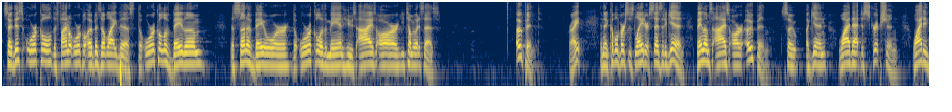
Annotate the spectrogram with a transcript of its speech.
So, this oracle, the final oracle, opens up like this The oracle of Balaam the son of Beor, the oracle of the man whose eyes are, you tell me what it says. Opened, right? And then a couple verses later, it says it again. Balaam's eyes are open. So, again, why that description? Why did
